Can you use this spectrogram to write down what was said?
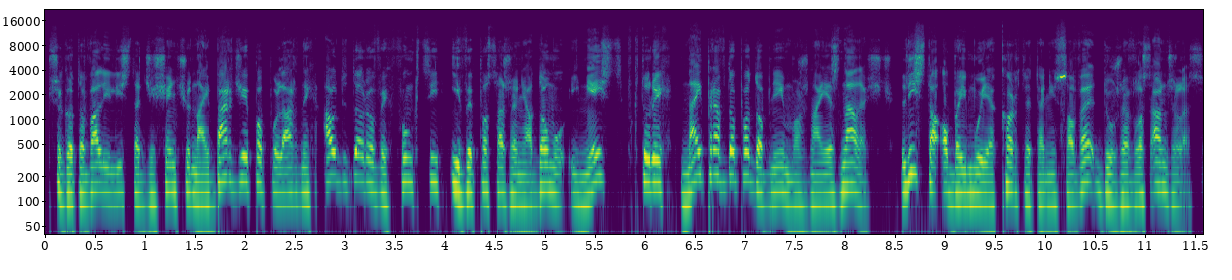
przygotowali listę 10 najbardziej popularnych outdoorowych funkcji i wyposażenia domu i miejsc, w których najprawdopodobniej można je znaleźć. Lista obejmuje korty tenisowe duże w Los Angeles,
